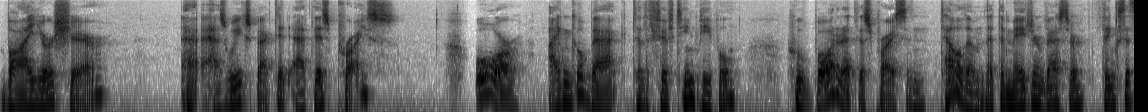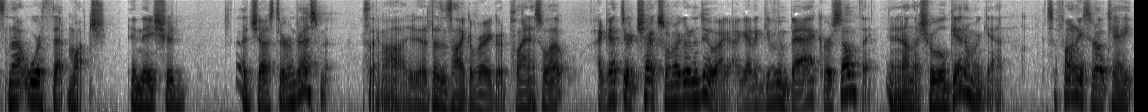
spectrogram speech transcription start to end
buy your share uh, as we expected at this price, or I can go back to the 15 people who bought it at this price and tell them that the major investor thinks it's not worth that much and they should adjust their investment. It's like, oh, that doesn't sound like a very good plan. Said, well, I got their checks. What am I going to do? I, I got to give them back or something. And I'm not sure we'll get them again. So finally said, okay,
